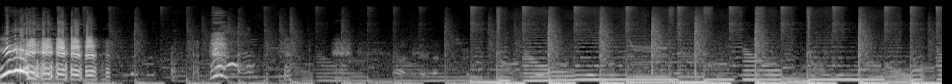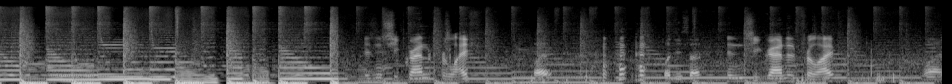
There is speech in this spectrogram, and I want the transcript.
Isn't grounded for life? what? What'd you say? Isn't she grounded for life? Why?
